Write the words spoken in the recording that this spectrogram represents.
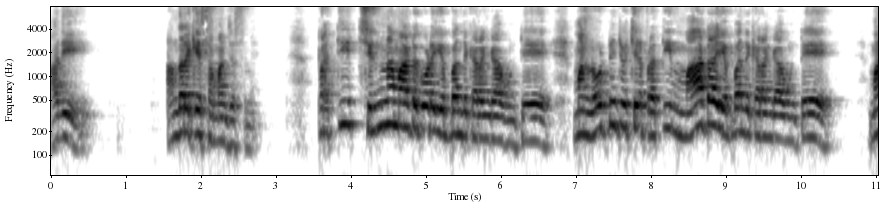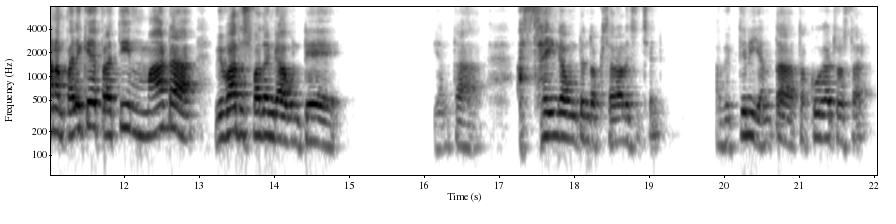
అది అందరికీ సమంజసమే. ప్రతి చిన్న మాట కూడా ఇబ్బందికరంగా ఉంటే మన నోటి నుంచి వచ్చిన ప్రతి మాట ఇబ్బందికరంగా ఉంటే మనం పలికే ప్రతి మాట వివాదాస్పదంగా ఉంటే ఎంత అసహ్యంగా ఉంటుందో ఒకసారి ఆలోచించండి. ఆ వ్యక్తిని ఎంత తక్కువగా చూస్తారు?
